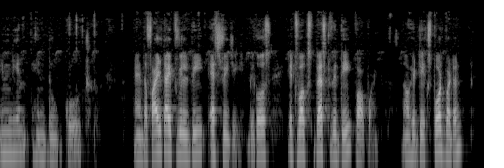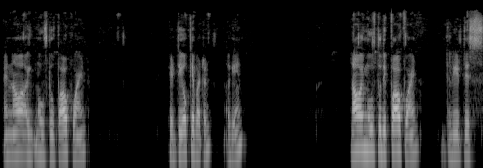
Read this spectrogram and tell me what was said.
Indian Hindu goat and the file type will be SVG because it works best with the PowerPoint. Now hit the export button and now I move to PowerPoint hit the OK button again. Now I move to the PowerPoint delete this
